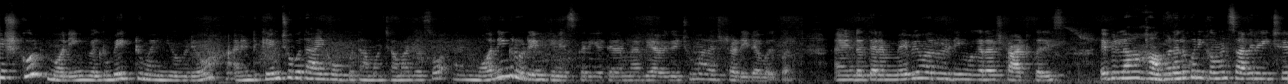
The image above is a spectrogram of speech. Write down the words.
Guys good morning welcome back to my new video and કેમ છો બધા? આઈ હોપ બધા મજામાં જશો એન્ડ મોર્નિંગ રૂટીન ફિનિશ કરીએ ત્યારે મેં બી આવી ગઈ છું મારા સ્ટડી ટેબલ પર. એન્ડ અત્યારે મેં બી મારું રીડિંગ વગેરે સ્ટાર્ટ કરીશ. એ પહેલાં હા, ઘણા લોકોની કમેન્ટ્સ આવી રહી છે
